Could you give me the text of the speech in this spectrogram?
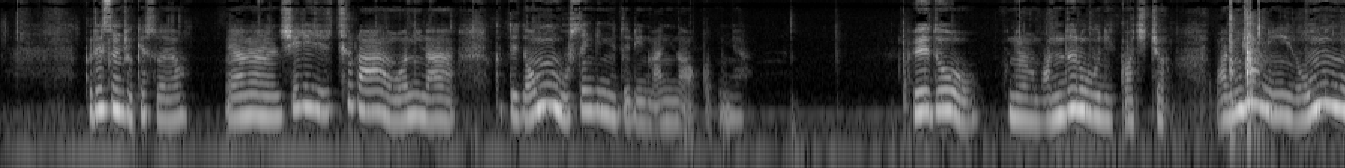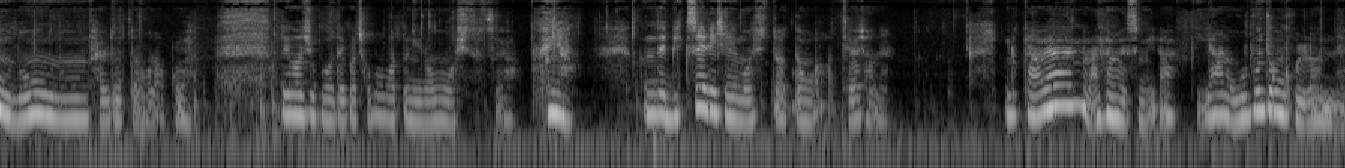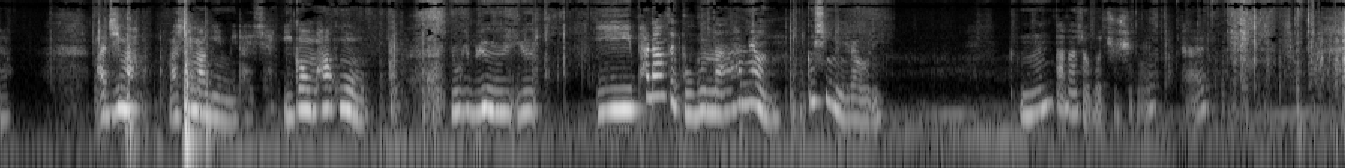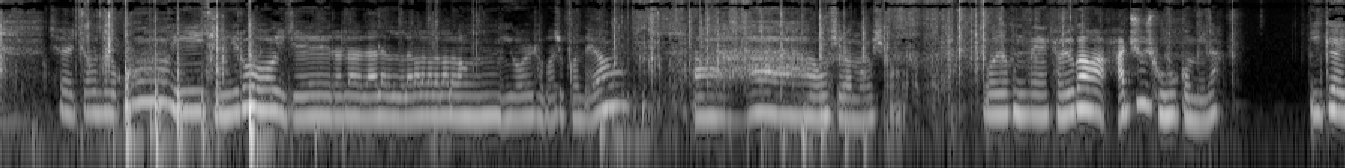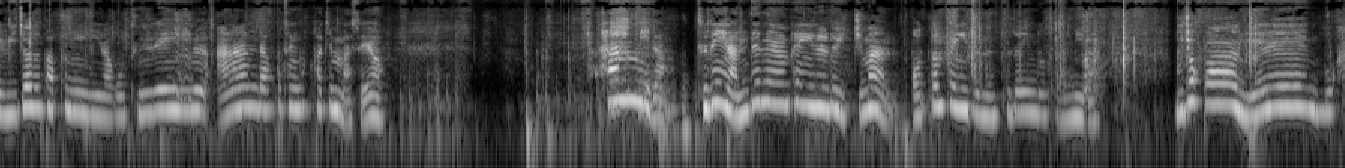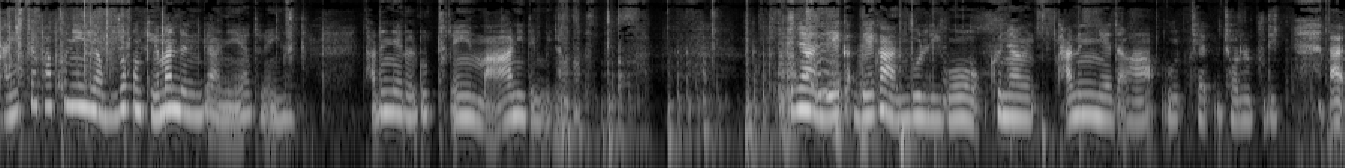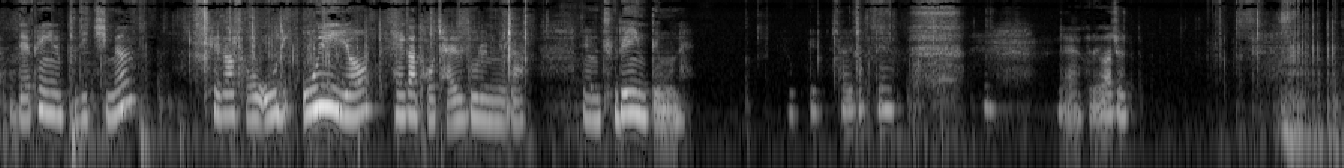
그랬으면 좋겠어요. 왜냐면 시리즈 2랑 1이랑 그때 너무 못생긴 애들이 많이 나왔거든요. 그래도 그냥 만들어 보니까 진짜 완전히 너무 너무 너무 잘 됐더라고요. 그래가지고 내가 접어봤더니 너무 멋있었어요. 그냥 근데 믹셀이 제일 멋있었던 것 같아요 저는. 이렇게 하면 완성됐습니다. 이게 한 5분 정도 걸렸네요. 마지막 마지막입니다 이제 이거 하고 여기 요, 요, 이 파란색 부분만 하면 끝입니다 우리. 그는 따라 접어주시고요. 잘. 자, 이쪽으로 놓고 이 종이로 이제 랄랄랄랄랄랄랄랑 이걸 접어줄 건데요. 아, 아 너무 싫어, 너무 싫어. 이걸 근데 결과가 아주 좋을 겁니다. 이게 Wizard Fafnir이라고 drain을 안 한다고 생각하진 마세요. 합니다. drain 안 되는 팽이들도 있지만 어떤 팽이들은 drain도 됩니다. 무조건 얘뭐 Geist Fafnir이야 무조건 걔 만드는 게 아니에요 drain은. 다른 애들도 drain 많이 됩니다. 그냥 얘가 내가 안 돌리고 그냥 다른 애다가 제, 저를 부딪 나, 내 팽이를 부딪히면 걔가 더 오리, 오히려 걔가 더 잘 돌립니다. 왜냐면 drain 때문에 이렇게 살짝 떼. 네 그래가지고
